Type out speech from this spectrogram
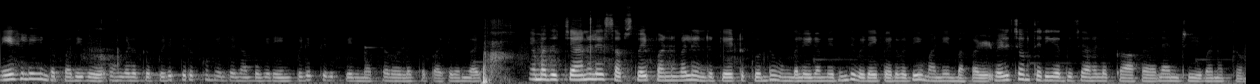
நேர்களே இந்த பதிவு உங்களுக்கு பிடித்திருக்கும் என்று நம்புகிறேன். பிடித்திருப்பின் மற்றவர்களுக்கு பகிருங்கள். எமது சேனலை சப்ஸ்கிரைப் பண்ணுங்கள் என்று கேட்டுக்கொண்டு உங்களிடமிருந்து விடைபெறுவதே மண்ணின் மகள். வெளிச்சம் தெரிகிறது சேனலுக்காக நன்றி வணக்கம்.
